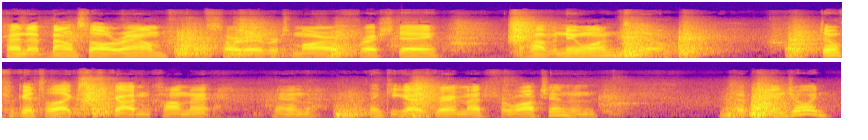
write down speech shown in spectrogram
kind of bounce all around. We'll start over tomorrow, fresh day. We'll have a new one. So, don't forget to like, subscribe, and comment. And thank you guys very much for watching, and hope you enjoyed.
